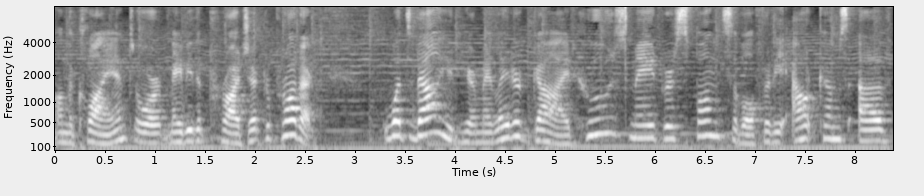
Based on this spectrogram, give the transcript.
on the client or maybe the project or product? What's valued here may later guide who's made responsible for the outcomes of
